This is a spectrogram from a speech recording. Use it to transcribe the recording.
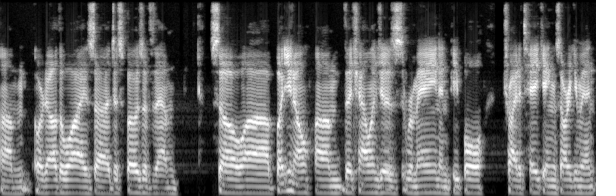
um, or to otherwise uh, dispose of them. So, uh, but you know, um, the challenges remain, and people try to takings argument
